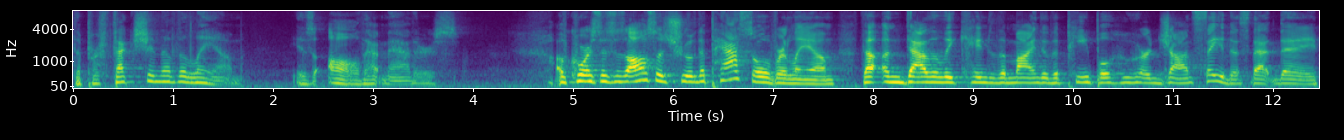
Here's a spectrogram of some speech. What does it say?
The perfection of the Lamb is all that matters. Of course, this is also true of the Passover lamb that undoubtedly came to the mind of the people who heard John say this that day.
